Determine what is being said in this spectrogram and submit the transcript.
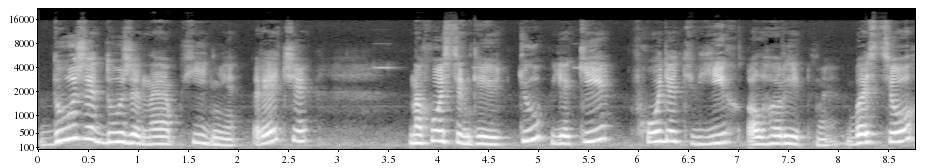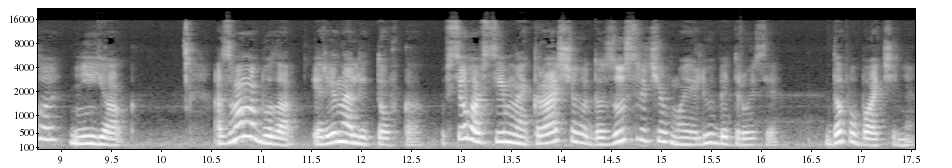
дуже-дуже необхідні речі на хостингі YouTube, які входять в їх алгоритми. Без цього ніяк. А з вами була Ірина Літовка. Всього всім найкращого, до зустрічі, мої любі друзі. До побачення!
